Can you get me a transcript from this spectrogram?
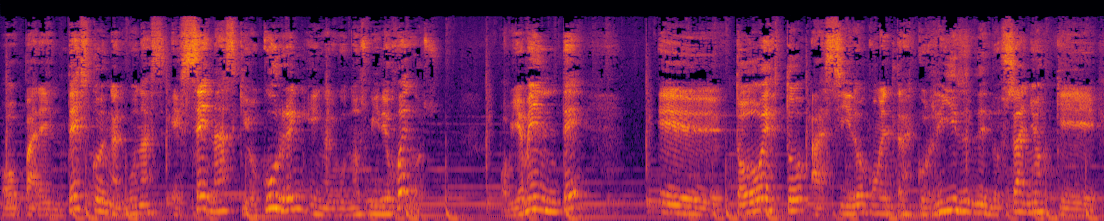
o parentesco en algunas escenas que ocurren en algunos videojuegos. Obviamente, eh, todo esto ha sido con el transcurrir de los años que,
